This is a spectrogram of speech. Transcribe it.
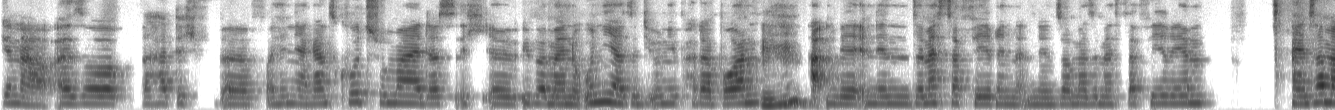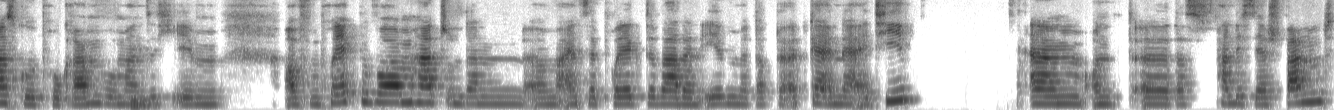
Genau, also da hatte ich äh, vorhin ja ganz kurz schon mal, dass ich äh, über meine Uni, also die Uni Paderborn, mhm. hatten wir in den Semesterferien, in den Sommersemesterferien ein Summer School Programm, wo man mhm. sich eben auf ein Projekt beworben hat und dann ähm, eins der Projekte war dann eben mit Dr. Oetker in der IT. Ähm, und äh, das fand ich sehr spannend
